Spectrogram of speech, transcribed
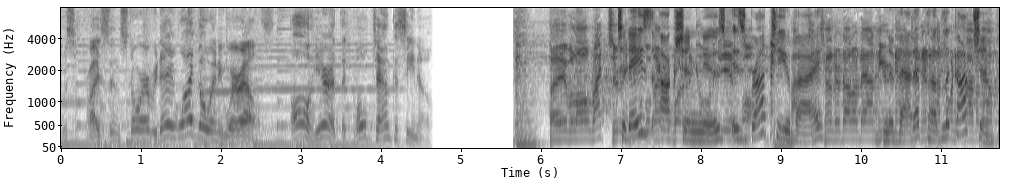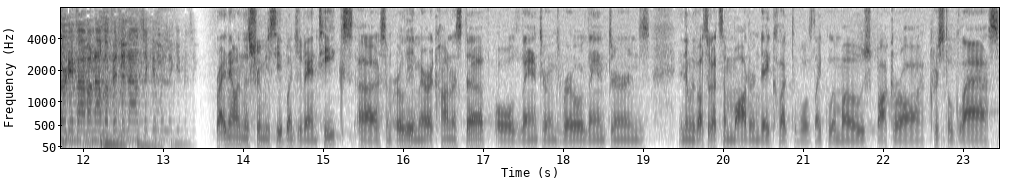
With surprises in store every day, why go anywhere else? All here at the Gold Town Casino. Today's auction news is brought to you by Nevada Public Auction. Right now in this room, you see a bunch of antiques, uh, some early Americana stuff, old lanterns, railroad lanterns, and then we've also got some modern day collectibles like Limoges, Baccarat, crystal glass.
